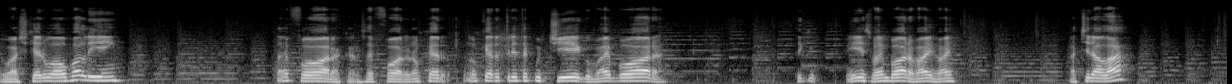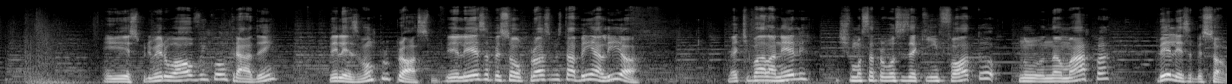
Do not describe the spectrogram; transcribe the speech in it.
Eu acho que era o alvo ali, hein? Sai fora, cara. Sai fora. Não quero, não quero treta contigo. Vai embora. Tem que... Isso, vai embora. Vai, vai. Atira lá. Isso. Primeiro alvo encontrado, hein? Beleza, vamos pro próximo. Beleza, pessoal, o próximo está bem ali, ó. Mete bala nele. Deixa eu mostrar pra vocês aqui em foto, no, no mapa. Beleza, pessoal.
